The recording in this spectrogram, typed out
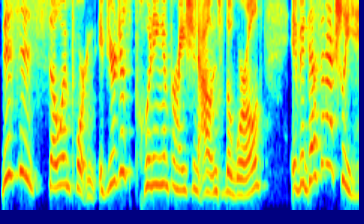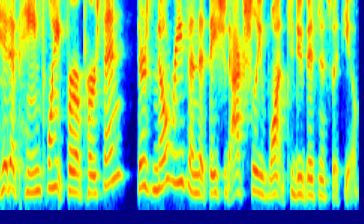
This is so important. If you're just putting information out into the world, if it doesn't actually hit a pain point for a person, there's no reason that they should actually want to do business with you.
